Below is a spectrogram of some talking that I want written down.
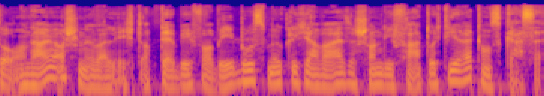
So, und da habe ich auch schon überlegt, ob der BVB-Bus möglicherweise schon die Fahrt durch die Rettungsgasse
